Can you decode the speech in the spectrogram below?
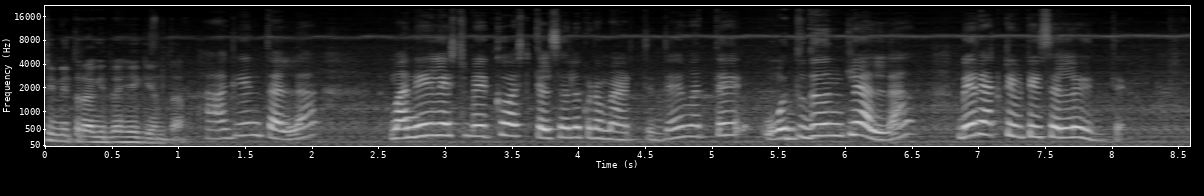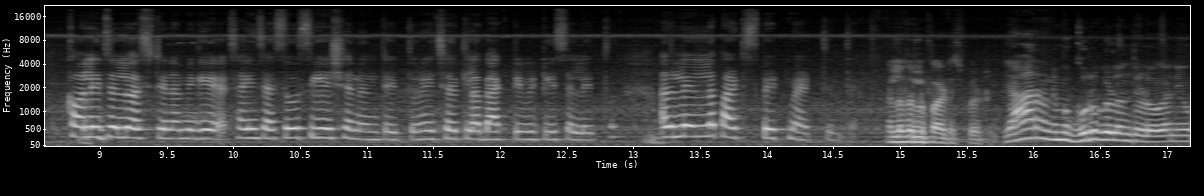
ಸೀಮಿತರಾಗಿದ್ರೆ ಹೇಗೆ ಅಂತ? ಹಾಗೆ ಅಂತಲ್ಲ. ಮನೆಯಲ್ಲಿ ಎಷ್ಟು ಬೇಕೋ ಅಷ್ಟು ಕೆಲಸ ಎಲ್ಲ ಕೂಡ ಮಾಡ್ತಿದ್ದೆ. ಮತ್ತು ಓದೋದು ಅಂತಲೇ ಅಲ್ಲ ಬೇರೆ ಆ್ಯಕ್ಟಿವಿಟೀಸಲ್ಲೂ ಇದ್ದೆ. ಕಾಲೇಜಲ್ಲೂ ಅಷ್ಟೇ ನಮಗೆ ಸೈನ್ಸ್ ಅಸೋಸಿಯೇಷನ್ ಅಂತ ಇತ್ತು ನೇಚರ್ ಕ್ಲಬ್ ಆಕ್ಟಿವಿಟೀಸ್ ಎಲ್ಲ ಇತ್ತು. ಅದರಲ್ಲೆಲ್ಲ ಪಾರ್ಟಿಸಿಪೇಟ್ ಮಾಡ್ತಿದ್ದೆ. ಎಲ್ಲದರಲ್ಲೂ ಪಾರ್ಟಿಸಿಪೇಟ್ ಯಾರು ನಿಮ್ಮ ಗುರುಗಳು ಅಂತ ಹೇಳುವಾಗ ನೀವು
